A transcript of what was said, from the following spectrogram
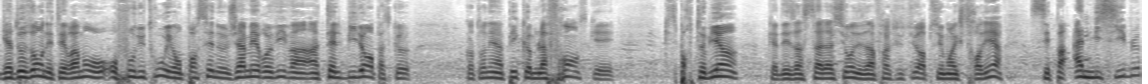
il y a deux ans, on était vraiment au, fond du trou et on pensait ne jamais revivre un, tel bilan parce que quand on est un pays comme la France qui, qui se porte bien, qui a des installations, des infrastructures absolument extraordinaires, c'est pas admissible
